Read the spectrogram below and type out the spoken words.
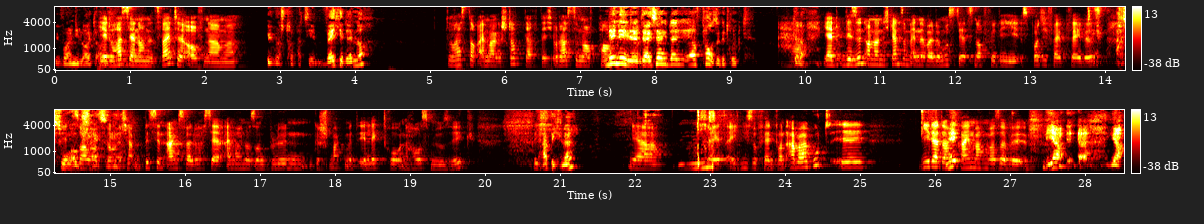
Wir wollen die Leute auch Ja, du hast ja noch eine zweite Aufnahme. überstrapazieren. Welche denn noch? Du hast doch einmal gestoppt, dachte ich. Oder hast du nur auf Pause Nee, nee, gedrückt? da ist ja da auf Pause gedrückt. Ah. genau. Ja, wir sind auch noch nicht ganz am Ende, weil du musst jetzt noch für die Spotify-Playlist Ach so, den oh, Song scheiße, aussuchen. ja. Ich habe ein bisschen Angst, weil du hast ja einfach nur so einen blöden Geschmack mit Elektro- und Hausmusik. Ich, Hab ich, ne? Ja, bin ich ja jetzt eigentlich nicht so Fan von. Aber gut, äh, jeder darf Nee. reinmachen, was er will. Ja, äh, ja.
